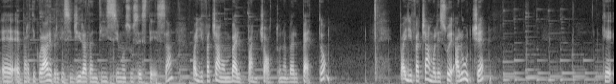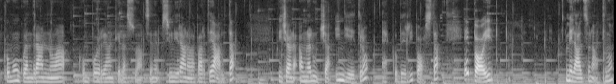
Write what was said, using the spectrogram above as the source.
è, è, particolare perché si gira tantissimo su se stessa, poi gli facciamo un bel panciotto, un bel petto, poi gli facciamo le sue alucce che comunque andranno a comporre anche la sua, si uniranno alla parte alta qui c'è una, una luccia indietro, ecco ben riposta, e poi me l'alzo un attimo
